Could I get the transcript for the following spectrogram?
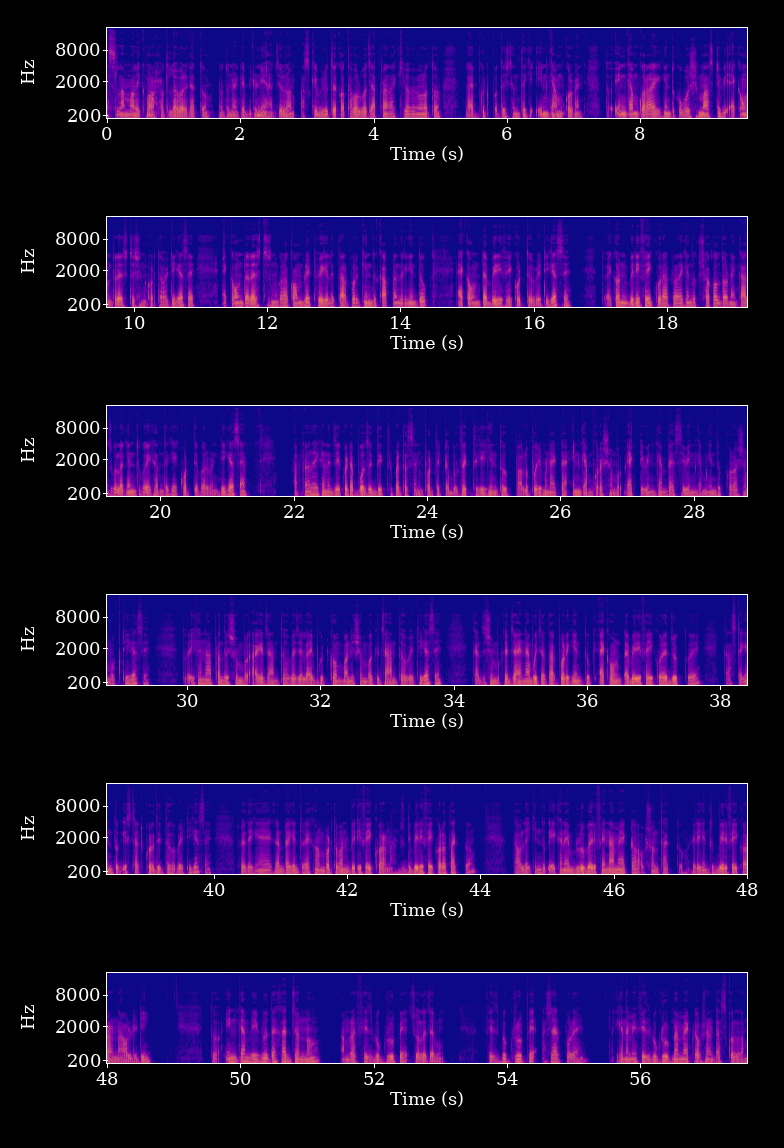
আসসালামু আলাইকুম রহমতুল্লাহ বরকাত নতুন একটা ভিডিও নিয়ে হাজির হলাম। আজকে ভিডিওতে কথা বলব যে আপনারা কীভাবে মূলত লাইভ গুড প্রতিষ্ঠান থেকে ইনকাম করবেন। তো ইনকাম করার আগে কিন্তু অবশ্যই মাস্ট বি অ্যাকাউন্ট রেজিস্ট্রেশন করতে হয়, ঠিক আছে? অ্যাকাউন্টটা রেজিস্ট্রেশন করা কমপ্লিট হয়ে গেলে তারপর কিন্তু আপনাদের কিন্তু অ্যাকাউন্টটা ভেরিফাই করতে হবে, ঠিক আছে? তো অ্যাকাউন্ট ভেরিফাই করে আপনারা কিন্তু সকল ধরনের কাজগুলো কিন্তু এখান থেকে করতে পারবেন, ঠিক আছে? আপনারা এখানে যে কয়টা প্রজেক্ট দেখতে পারতেছেন, প্রত্যেকটা প্রজেক্ট থেকে কিন্তু ভালো পরিমাণে একটা ইনকাম করা সম্ভব অ্যাক্টিভ ইনকাম প্যাসিভ ইনকাম কিন্তু করা সম্ভব, ঠিক আছে? তো এখানে আপনাদের সম্পর্কে আগে জানতে হবে যে লাইভ গুড কোম্পানি সম্পর্কে জানতে হবে, ঠিক আছে? কাজের সম্পর্কে যায় না বোঝা, তারপরে কিন্তু অ্যাকাউন্টটা ভেরিফাই করে যুক্ত হয়ে কাজটা কিন্তু স্টার্ট করে দিতে হবে, ঠিক আছে? তো দেখেন অ্যাকাউন্টটা কিন্তু এখন বর্তমান ভেরিফাই করা না। যদি ভেরিফাই করা থাকতো, তাহলে কিন্তু এখানে ব্লু ভেরিফাই নামে একটা অপশন থাকতো। এটা কিন্তু ভেরিফাই করা না অলরেডি তো ইনকাম রিভিউ দেখার জন্য আমরা ফেসবুক গ্রুপে চলে যাব। ফেসবুক গ্রুপে আসার পরে এখানে আমি ফেসবুক গ্রুপ নামে একটা অপশান টাচ করলাম।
